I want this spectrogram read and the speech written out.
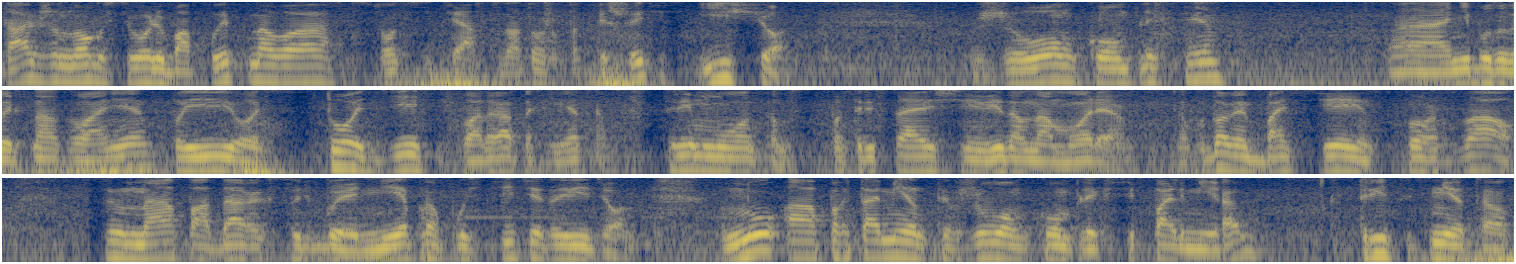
Также много всего любопытного в соцсетях. Туда тоже подпишитесь. И еще, в жилом комплексе, а, не буду говорить название, появилось 110 квадратных метров с ремонтом, с потрясающим видом на море. В доме бассейн, спортзал, цена подарок судьбы. Не пропустите это видео. Ну, а апартаменты в жилом комплексе Пальмира 30 метров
